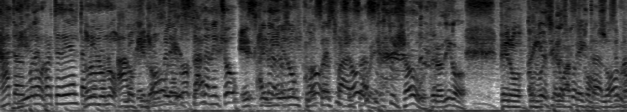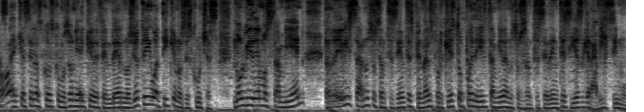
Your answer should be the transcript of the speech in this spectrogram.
Ah, también puede parte de él también. No, no, no, no. Ah, Lo que que no me gusta hagan el show. es que dieron no, cosas es tu show, falsas. güey, es tu show, pero digo, pero Hay como pero las cosas afecta como a los son, demás, ¿no? hay que hacer las cosas como son y hay que defendernos. Yo te digo a ti que nos escuchas, no olvidemos también revisar nuestros antecedentes penales porque esto puede ir también a nuestros antecedentes y es gravísimo.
